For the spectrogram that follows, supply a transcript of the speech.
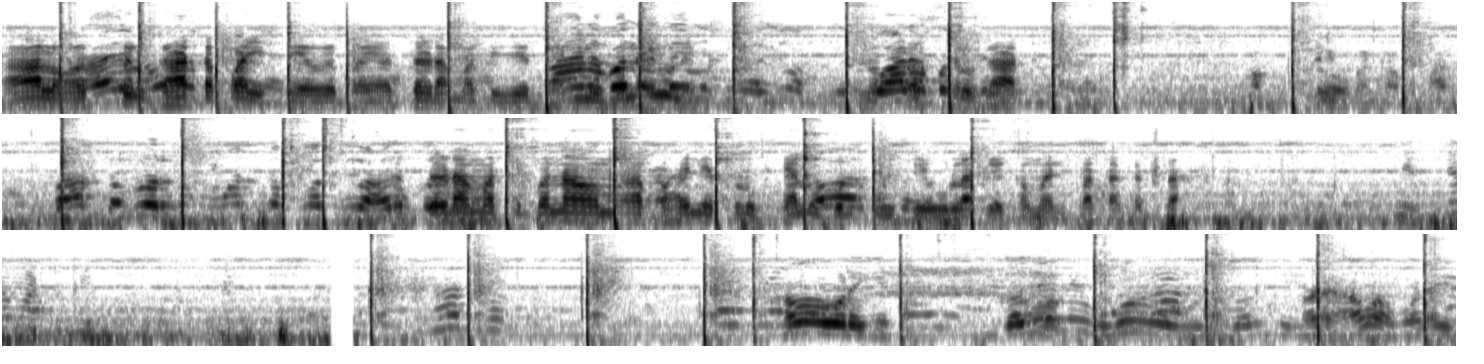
હાલો અસલ ઘાટ અપાય છે હવે ભાઈ અથડામાંથી જે બનાવ્યું ને એનો અસલ ઘાટ. અતડામાંથી બનાવવામાં આ ભાઈને થોડું ખ્યાલ પડતું છે એવું લાગે કમાની પાટા કરતા. હવા વળી ગઈ. ગજની હવા વળી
